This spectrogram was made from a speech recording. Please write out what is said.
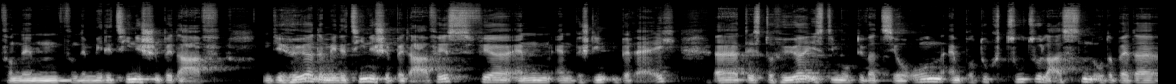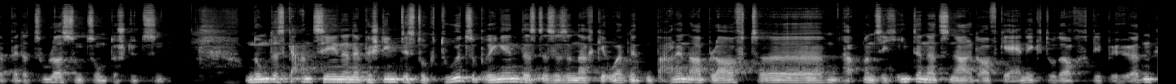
von, dem, von dem medizinischen Bedarf. Und je höher der medizinische Bedarf ist für einen, einen bestimmten Bereich, äh, desto höher ist die Motivation, ein Produkt zuzulassen oder bei der, bei der Zulassung zu unterstützen. Und um das Ganze in eine bestimmte Struktur zu bringen, dass das also nach geordneten Bahnen abläuft, äh, hat man sich international darauf geeinigt oder auch die Behörden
